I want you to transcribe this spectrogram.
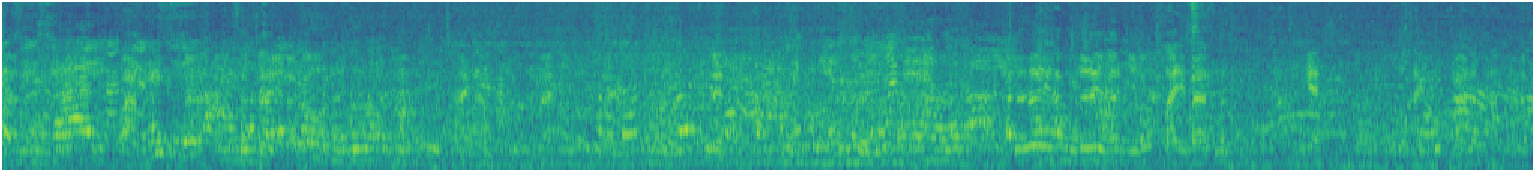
ตัดสินได้ได้ซื้อไปแล้วก็ได้ลงได้วยค่ะ เล่นเคยแอลแล้วก็เคยครับเคยบางทีเขาใส่มามันไงเขาใส่ลุกมาแล้วทำแบบ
